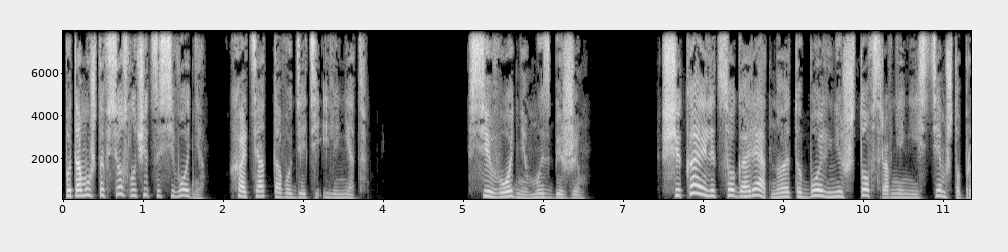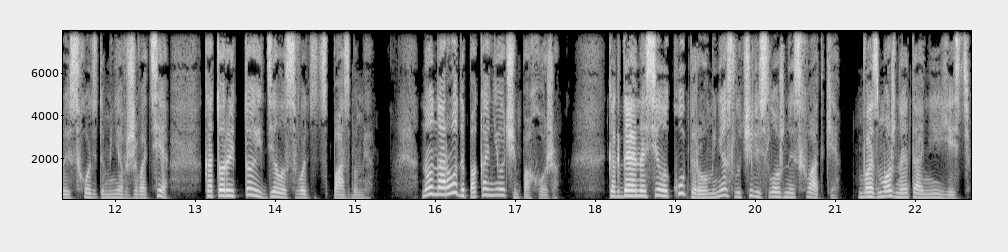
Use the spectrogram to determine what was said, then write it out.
Потому что все случится сегодня, хотят того дети или нет. Сегодня мы сбежим. Щека и лицо горят, но эта боль — ничто в сравнении с тем, что происходит у меня в животе, который то и дело сводит спазмами. Но народы пока не очень похожи. Когда я носила Купера, у меня случились сложные схватки. Возможно, это они и есть.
